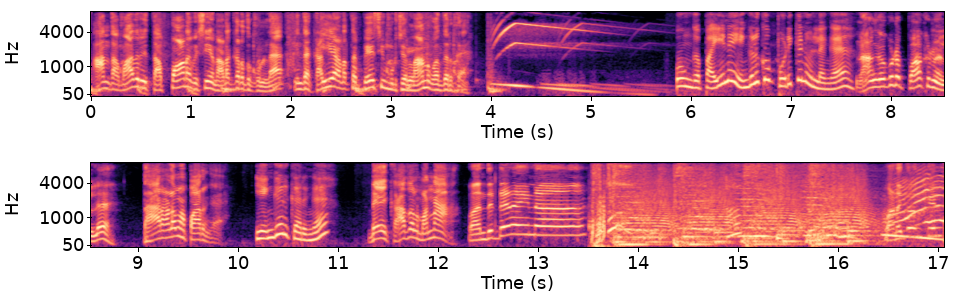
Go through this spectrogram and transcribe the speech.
அந்த மாதிரி தப்பான விஷயம் நடக்கிறதுக்குள்ள இந்த கல்யாணத்தை பேசி முடிச்சிடலாம்னு வந்திருக்கேன். உங்க பையனை எங்களுக்கும் பிடிக்கணும் இல்லங்க. நாங்க கூட பார்க்கணும்ல. தாராளமா பாருங்க. எங்க இருக்காருங்க? டேய் காதல் மண்ணா வந்துட்டேன் நைனா வணக்கம் uncle.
